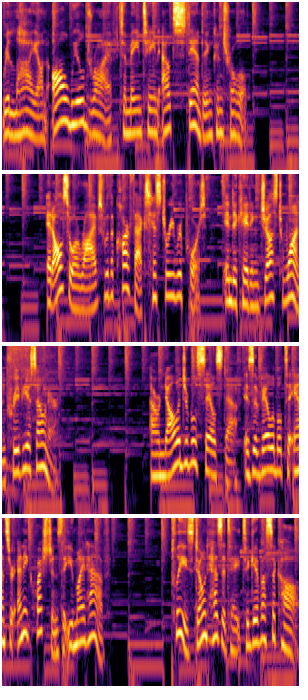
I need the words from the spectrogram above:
rely on all-wheel drive to maintain outstanding control. It also arrives with a Carfax history report indicating just one previous owner. Our knowledgeable sales staff is available to answer any questions that you might have. Please don't hesitate to give us a call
